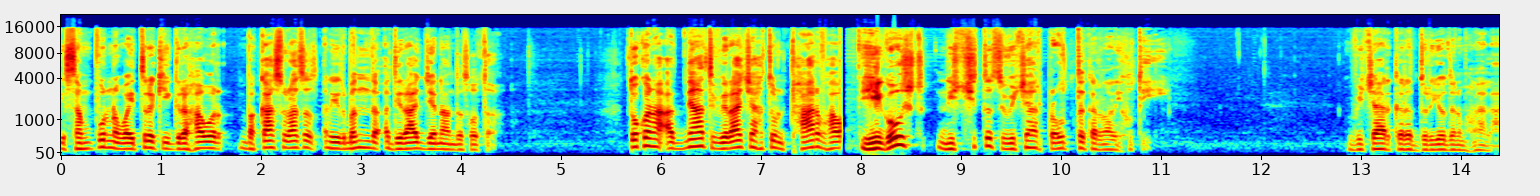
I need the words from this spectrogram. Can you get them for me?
की संपूर्ण वैत्रकी ग्रहावर बकासुराचंच अनिर्बंध अधिराज्य नांदत होतं. तो कोणा अज्ञात वीराच्या हातून ठार व्हावा ही गोष्ट निश्चितच विचार प्रवृत्त करणारी होती. विचार करत दुर्योधन म्हणाला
